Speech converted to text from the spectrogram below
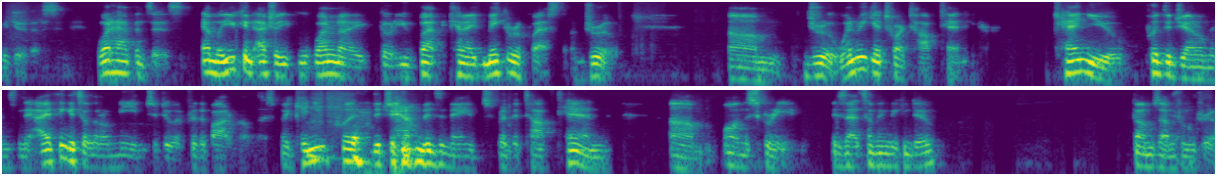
we do this. What happens is, Emily, you can actually, why don't I go to you? But can I make a request of Drew? Um, Drew, when we get to our top 10 here, can you put the gentleman's name? I think it's a little mean to do it for the bottom of the list, but can you put the gentleman's names for the top 10 um, on the screen? Is that something we can do? Thumbs up from Drew.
